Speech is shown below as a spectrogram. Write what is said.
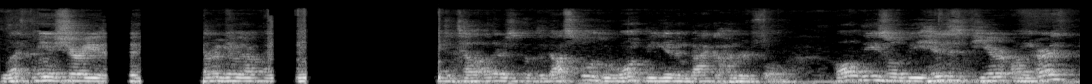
let me assure you never given up anything to tell others of the gospel who won't be given back a hundredfold. All these will be his here on earth,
